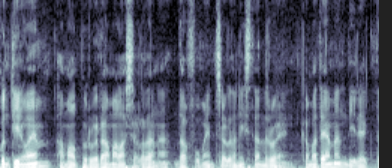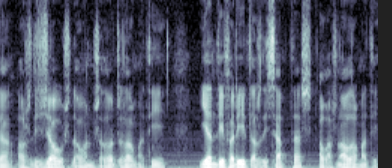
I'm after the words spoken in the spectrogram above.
Continuem amb el programa La Sardana del Foment Sardanista Androenc, que matem en directe els dijous de 11 a 12 del matí i en diferit els dissabtes a les 9 del matí.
